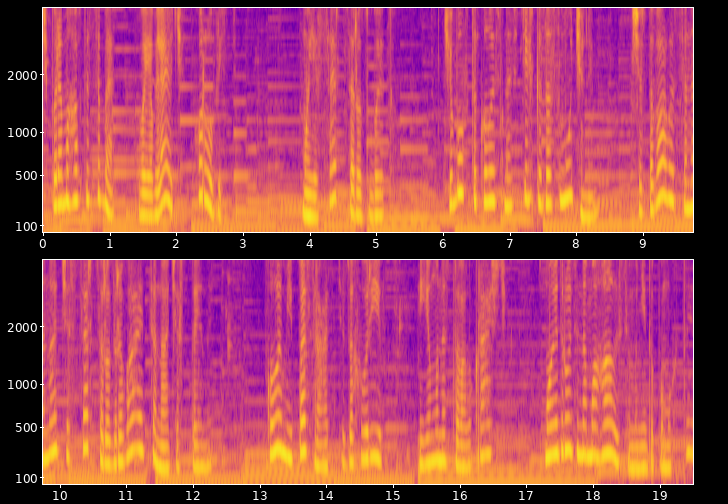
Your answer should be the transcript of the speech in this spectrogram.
Чи перемагав ти себе, виявляючи хоробрість? Моє серце розбито. Чи був ти колись настільки засмученим, що здавалося, неначе серце розривається на частини? Коли мій пес Расті захворів і йому не ставало краще, мої друзі намагалися мені допомогти,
